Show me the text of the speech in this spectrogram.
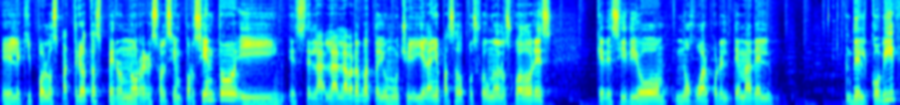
el equipo Los Patriotas, pero no regresó al 100% y este, la, verdad batalló mucho. Y el año pasado pues fue uno de los jugadores que decidió no jugar por el tema del, del COVID.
